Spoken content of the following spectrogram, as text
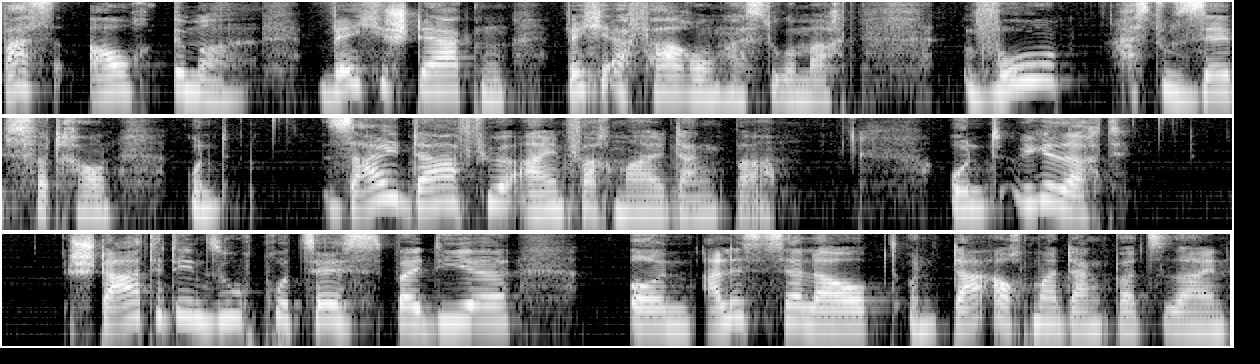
Was auch immer. Welche Stärken, welche Erfahrungen hast du gemacht? Wo hast du Selbstvertrauen? Und sei dafür einfach mal dankbar. Und wie gesagt, starte den Suchprozess bei dir und alles ist erlaubt und da auch mal dankbar zu sein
